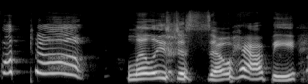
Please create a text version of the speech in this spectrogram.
fucked up. lily's just so happy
